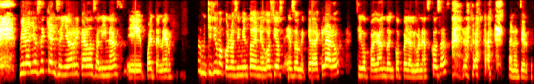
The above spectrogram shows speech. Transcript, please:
Mira, yo sé que el señor Ricardo Salinas eh, puede tener muchísimo conocimiento de negocios, eso me queda claro. Sigo pagando en Coppel algunas cosas. Ah, no, es cierto.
